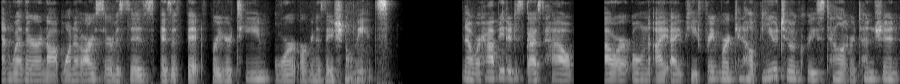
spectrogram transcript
and whether or not one of our services is a fit for your team or organizational needs. Now, we're happy to discuss how our own IIP framework can help you to increase talent retention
